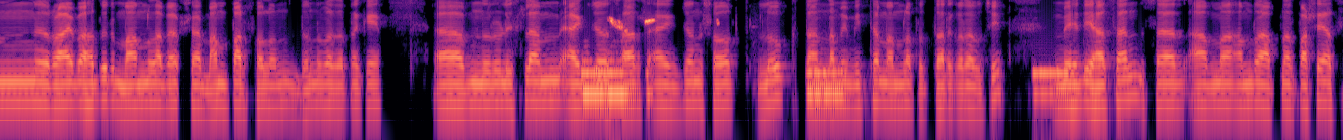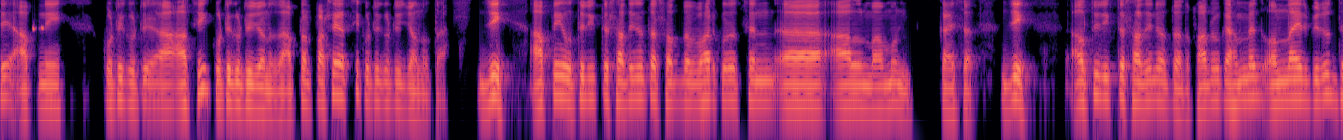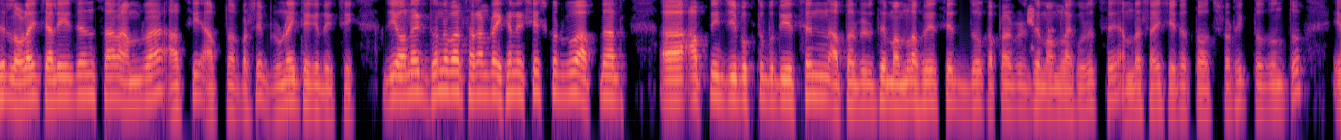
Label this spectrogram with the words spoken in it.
রায় বাহাদুর মামলা ব্যবসা বাম্পার ফলন। ধন্যবাদ আপনাকে। আ নুরুল ইসলাম একজন স্যার একজন সৎ লোক। তার নামে মিথ্যা মামলা প্রত্যাহার করা উচিত। মেহেদী হাসান স্যার আমা আমরা আপনার পাশে আছি। আপনি কোটি, কোটি আছি কোটি, কোটি জনতা। আপনার পাশে আছি কোটি, কোটি জনতা। জি, আপনি অতিরিক্ত স্বাধীনতা সদ্ব্যবহার করেছেন আল মামুন কায়সার। জি, অতিরিক্ত স্বাধীনতার ফারুক আহমেদ, অন্যায়ের বিরুদ্ধে লড়াই চালিয়ে যান। স্যার, আমরা আছি আপনার পাশে, ব্রুনাই থেকে দেখছি। জি, অনেক ধন্যবাদ। স্যার, আমরা এখানে শেষ করব। আপনার আপনি যে বক্তব্য দিয়েছেন, আপনার বিরুদ্ধে মামলা হয়েছে, দোক আপনার বিরুদ্ধে মামলা করেছে, আমরা চাই সেটা সঠিক তদন্ত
